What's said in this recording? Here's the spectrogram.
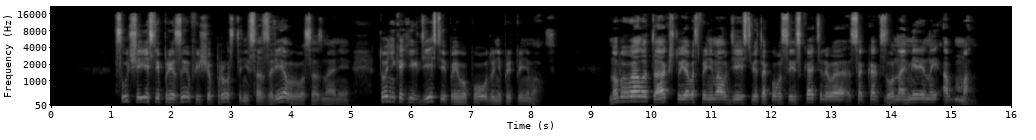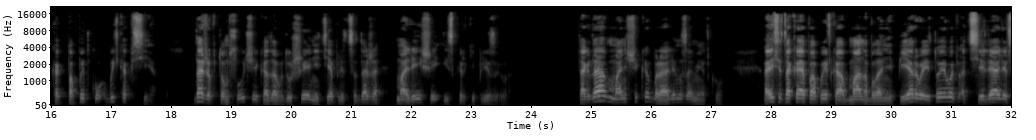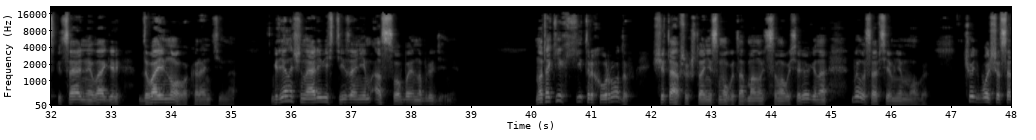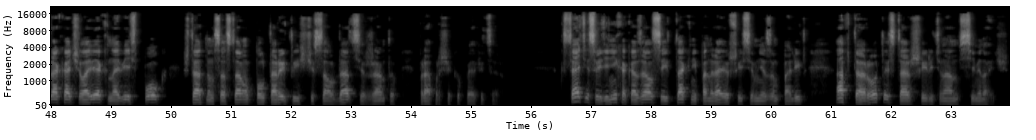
В случае, если призыв еще просто не созрел в его сознании, то никаких действий по его поводу не предпринималось. Но бывало так, что я воспринимал действия такого соискателя как злонамеренный обман, как попытку быть как все даже в том случае, когда в душе не теплится даже малейшей искорки призыва. Тогда обманщика брали на заметку. А если такая попытка обмана была не первой, то его отселяли в специальный лагерь двойного карантина, где начинали вести за ним особое наблюдение. Но таких хитрых уродов, считавших, что они смогут обмануть самого Серегина, было совсем немного. Чуть больше сорока человек на весь полк штатным составом полторы тысячи солдат, сержантов, прапорщиков и офицеров. Кстати, среди них оказался и так не понравившийся мне замполит автороты старший лейтенант Семенович.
